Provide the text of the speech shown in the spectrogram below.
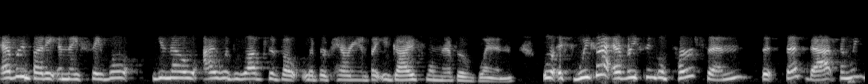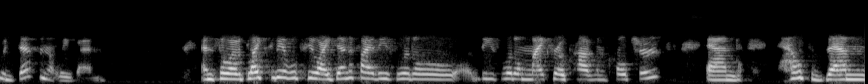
everybody, and they say, well, you know, I would love to vote libertarian, but you guys will never win. Well, if we got every single person that said that, then we would definitely win. And so I would like to be able to identify these little, these little microcosm cultures and help them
